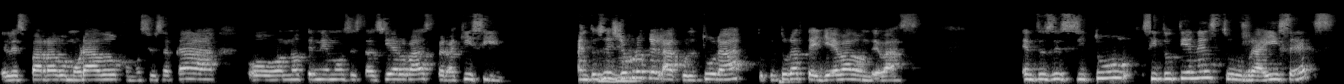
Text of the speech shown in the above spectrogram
el espárrago morado como se usa acá, o no tenemos estas hierbas, pero aquí sí. Entonces yo creo que la cultura, tu cultura te lleva a donde vas. Entonces, si tú, si tú tienes tus raíces,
